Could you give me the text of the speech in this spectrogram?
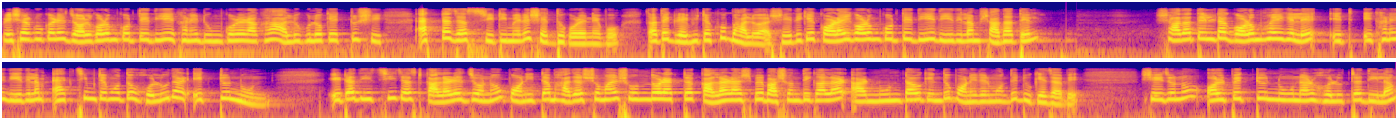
প্রেশার কুকারে জল গরম করতে দিয়ে এখানে ডুম করে রাখা আলুগুলোকে একটু একটা জাস্ট সিটি মেরে সেদ্ধ করে নেব। তাতে গ্রেভিটা খুব ভালো আসে। এদিকে কড়াই গরম করতে দিয়ে দিয়ে দিলাম সাদা তেল। সাদা তেলটা গরম হয়ে গেলে এখানে দিয়ে দিলাম এক চিমটে মতো হলুদ আর একটু নুন। এটা দিচ্ছি জাস্ট কালারের জন্য। পনিরটা ভাজার সময় সুন্দর একটা কালার আসবে, বাসন্তী কালার, আর নুনটাও কিন্তু পনিরের মধ্যে ঢুকে যাবে। সেই জন্য অল্প একটু নুন আর হলুদটা দিলাম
